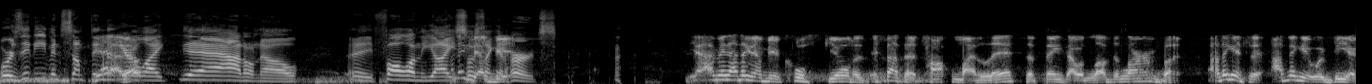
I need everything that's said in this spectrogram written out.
or is it even something Yeah, that you're like, yeah, I don't know, Hey, fall on the ice, looks like it be- hurts. Yeah, I mean, I think that'd be a cool skill. To, it's not the top of my list of things I would love to learn, but I think it's a. I think it would be a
